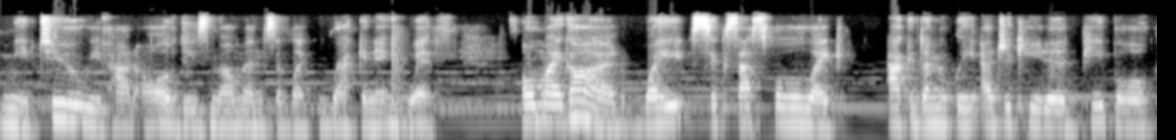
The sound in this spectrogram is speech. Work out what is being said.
Me Too, we've had all of these moments of like reckoning with, oh my God, white, successful, like academically educated people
